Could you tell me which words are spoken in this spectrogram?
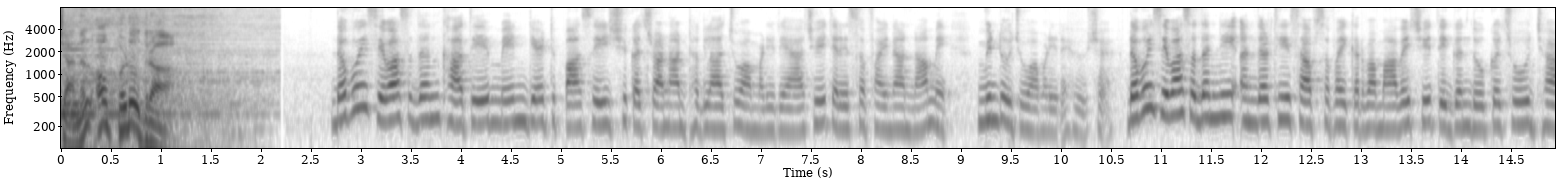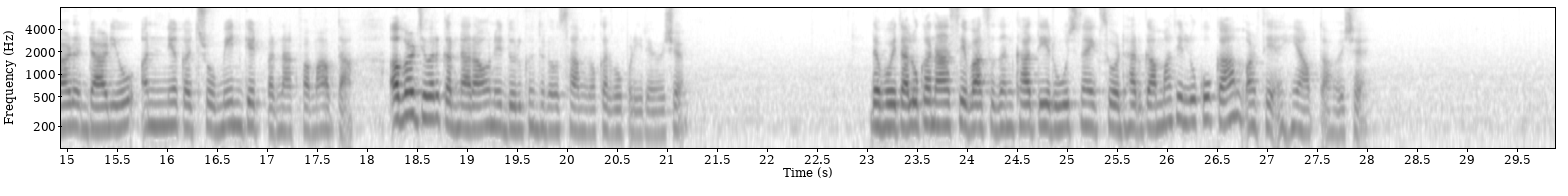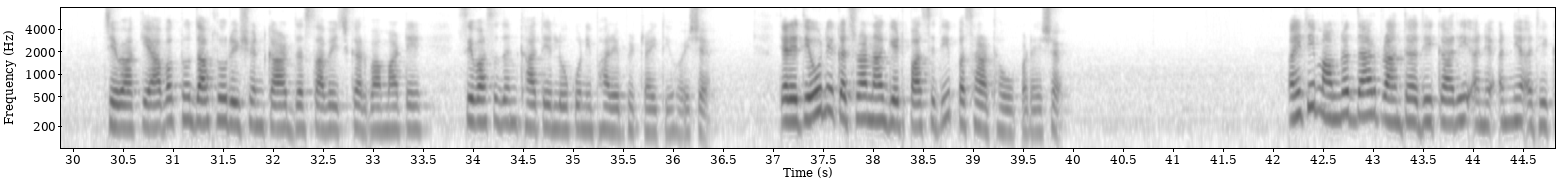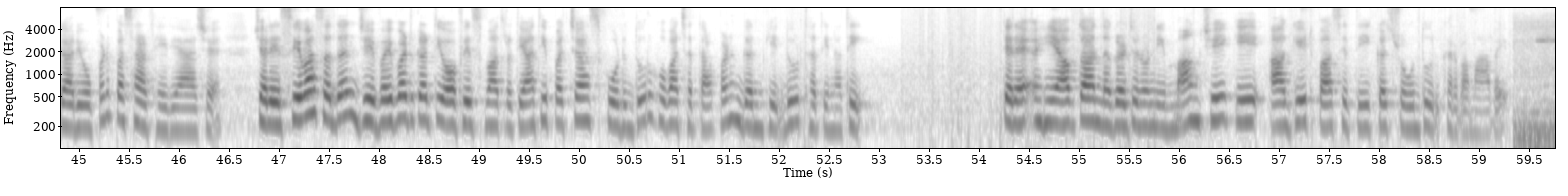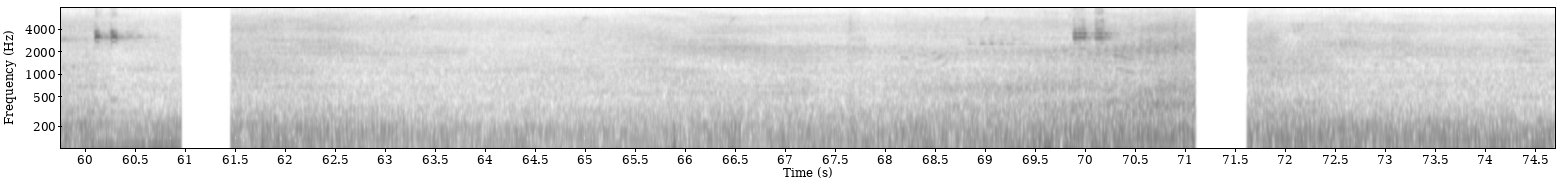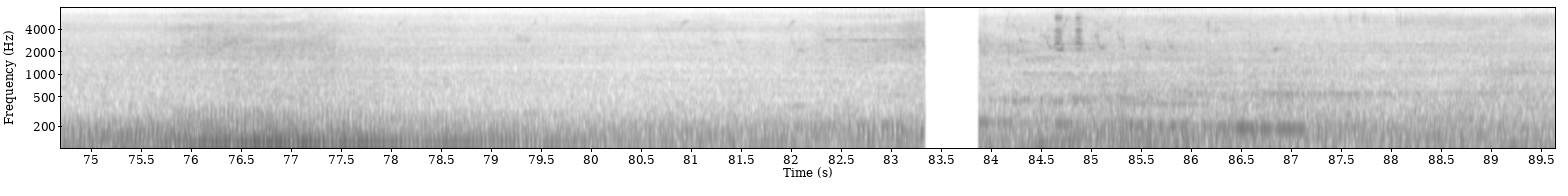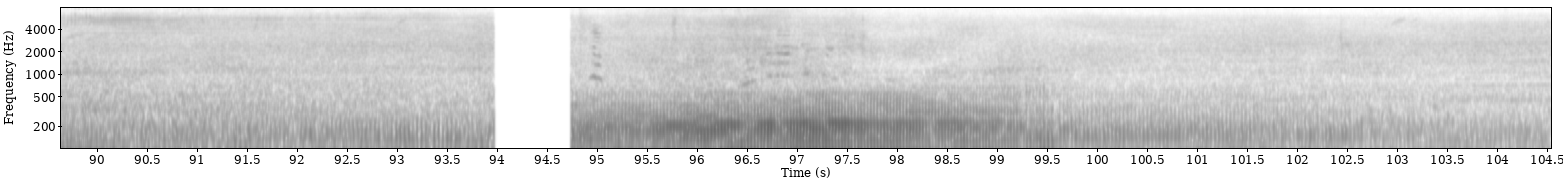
Channel of Vadodara Dabhoi Seva Sadan ખાતે main gate પાસે જ કચરાના ઢગલા જોવા મળી રહ્યા છે, ત્યારે સફાઈના નામે મીંડો જોવા મળી રહ્યો છે. ડભોઈ સેવા સદનની અંદરથી સાફ સફાઈ કરવામાં આવે છે, તે ગંદો કચરો, ઝાડ, ડાળીઓ, અન્ય કચરો મેઇન ગેટ પર નાખવામાં આવતા અવર જવર કરનારાઓને દુર્ગંધનો સામનો કરવો પડી રહ્યો છે. ડભોઈ તાલુકાના સેવા સદન ખાતે રોજના એકસો અઢાર ગામમાંથી લોકો કામ અર્થે અહીં આવતા હોય છે. જેવા કે આવકનો દાખલો, રેશન કાર્ડ દસ્તાવેજ કરવા માટે સેવા સદન ખાતે લોકોની ભારે ભીડ રહેતી હોય છે. ત્યારે તેઓને કચરાના ગેટ પાસેથી પસાર થવું પડે છે. અહીંથી મામલતદાર, પ્રાંત અધિકારી અને અન્ય અધિકારીઓ પણ પસાર થઈ રહ્યા છે. જ્યારે સેવા સદન જે વહીવટ કરતી ઓફિસ માત્ર ત્યાંથી પચાસ ફૂટ દૂર હોવા છતાં પણ ગંદકી દૂર થતી નથી. ત્યારે અહીં આવતા નગરજનોની માંગ છે કે આ ગેટ પાસેથી કચરો દૂર કરવામાં આવે.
